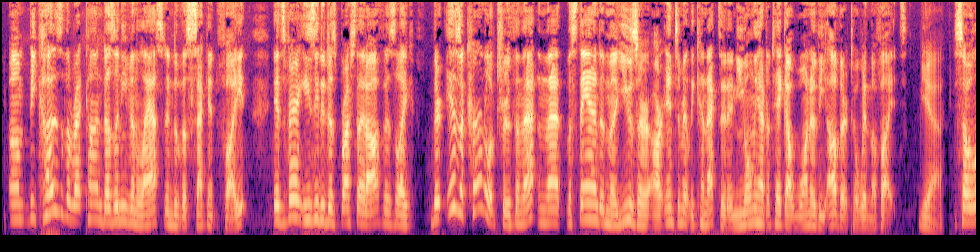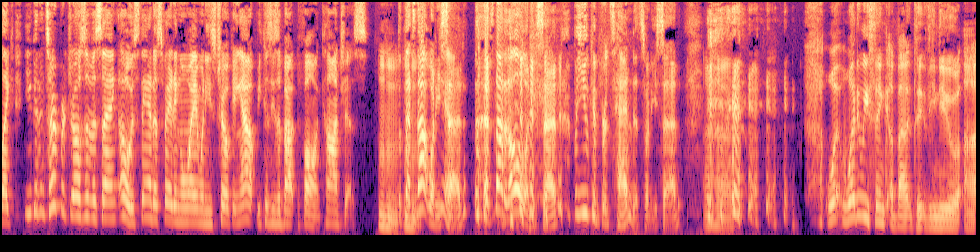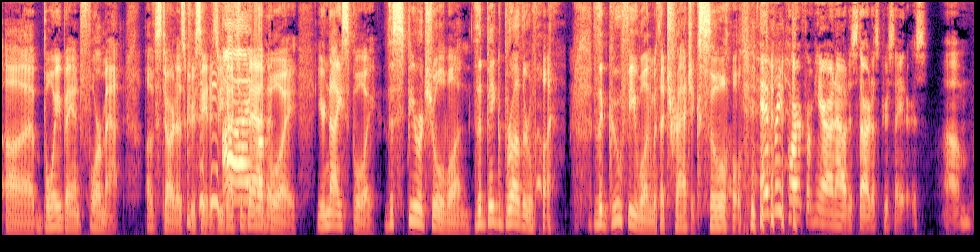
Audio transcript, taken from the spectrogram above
Um, because the retcon doesn't even last into the second fight, it's very easy to just brush that off as like, there is a kernel of truth in that, and that the stand and the user are intimately connected, and you only have to take out one or the other to win the fights. Yeah, So, like, you can interpret Joseph as saying, oh, his stand is fading away when he's choking out because he's about to fall unconscious. Mm-hmm, but that's mm-hmm. not what he Yeah. said. that's not at all what he said, but you can pretend it's what he said. Uh-huh. What what do we think about the, the new uh, uh, boy band format of Stardust Crusaders? We got your bad boy, your nice boy, the spiritual one, the big brother one, the goofy one with a tragic soul. Every part from here on out is Stardust Crusaders. Um,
